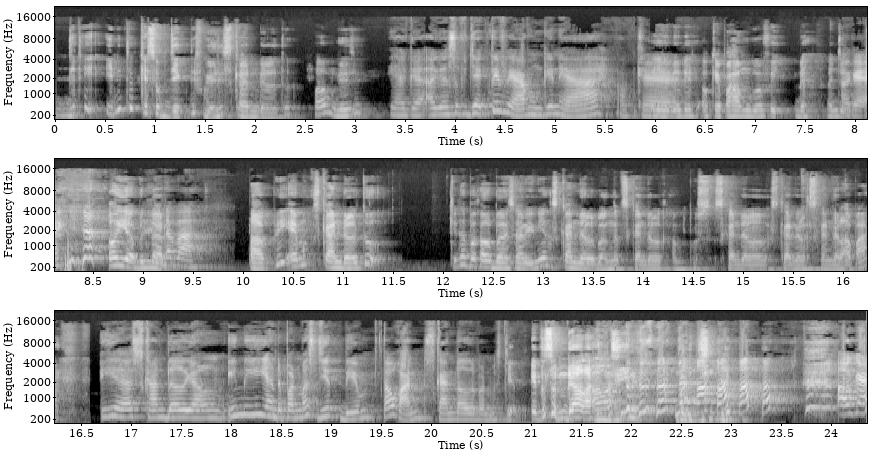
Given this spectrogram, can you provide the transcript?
Jadi ini tuh kayak subjektif gak sih skandal tuh? Paham gak sih? Ya agak agak subjektif ya mungkin ya. Oke. Iya udah deh, oke paham gue Vi. Udah lanjut. Oke. Oh iya bentar. Kenapa? Tapi emang skandal tuh kita bakal bahas hari ini yang skandal banget skandal kampus skandal skandal skandal apa Iya, skandal yang ini yang depan masjid, Dim. Tahu kan skandal depan masjid? itu sendal Oh, anjing Bajingan. Oke.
